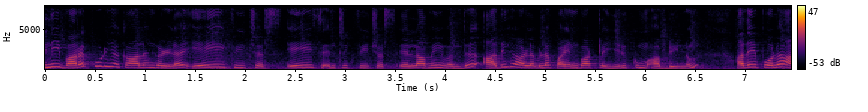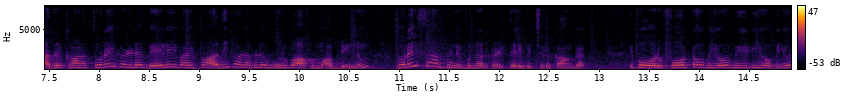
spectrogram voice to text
இனி வரக்கூடிய காலங்களில் AI features AI centric features எல்லாமே வந்து அதிக அளவில் பயன்பாட்டில் இருக்கும் அப்படின்னும் அதே போல் அதற்கான துறைகளில் வேலைவாய்ப்பு அதிக அளவில் உருவாகும் அப்படின்னும் துறை சார்ந்த நிபுணர்கள் தெரிவிச்சிருக்காங்க. இப்போ ஒரு ஃபோட்டோவையோ வீடியோவையோ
